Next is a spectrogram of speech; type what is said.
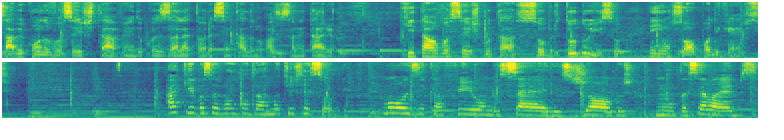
Sabe quando você está vendo coisas aleatórias sentado no vaso sanitário? Que tal você escutar sobre tudo isso em um só podcast? Aqui você vai encontrar notícias sobre música, filmes, séries, jogos, mundo das celebs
